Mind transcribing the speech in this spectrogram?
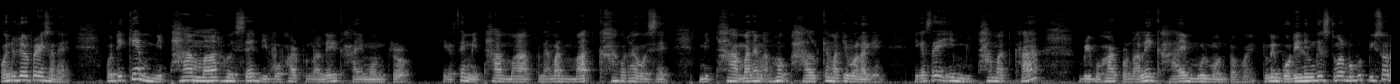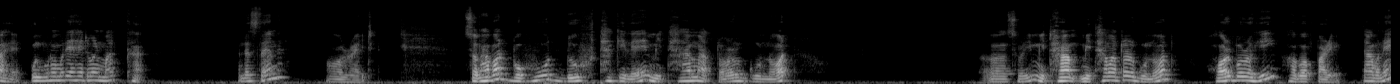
পইণ্ট ধৰিব পাৰিছা নাই? গতিকে মিঠা মাত হৈছে ব্যৱহাৰ প্ৰণালীৰ ঘাই মন্ত্ৰ ঠিক আছে? মিঠা মাত মানে আমাৰ মাত খা কথা কৈছে। মিঠা মানে মানুহক ভালকৈ মাতিব লাগে ঠিক আছে? এই মিঠা মাত খা ব্যৱহাৰ প্ৰণালী ঘাই মূল মন্ত্ৰ হয়। তুমি বডি লেংগুৱেজ তোমাৰ বহুত পিছত আহে পোনপ্ৰথমতে আহে তোমাৰ মাত খা। আণ্ডাৰষ্টেণ্ড অল ৰাইট স্বভাৱত বহুত দুখ থাকিলে মিঠা মাতৰ গুণত চৰি মিঠা মিঠা মাতৰ গুণত সৰবৰহী হ'ব পাৰে। তাৰমানে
